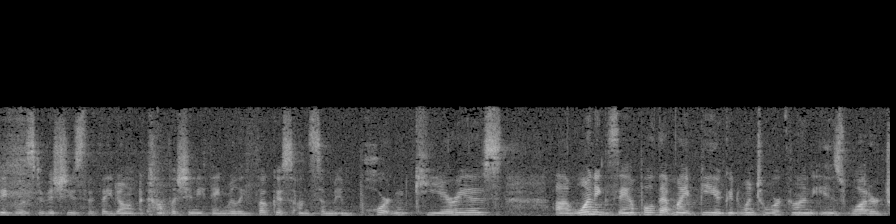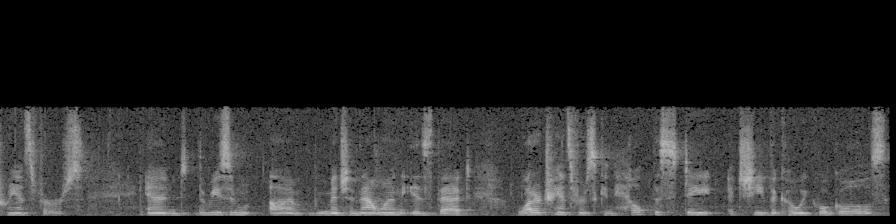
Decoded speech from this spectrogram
big list of issues that they don't accomplish anything. Really focus on some important key areas. Uh, one example that might be a good one to work on is water transfers. And the reason uh, we mention that one is that water transfers can help the state achieve the co equal goals.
